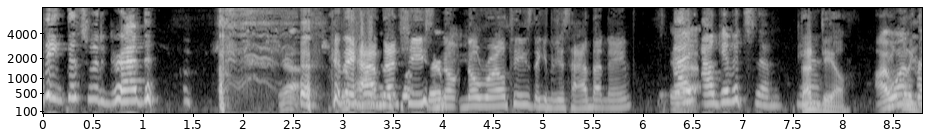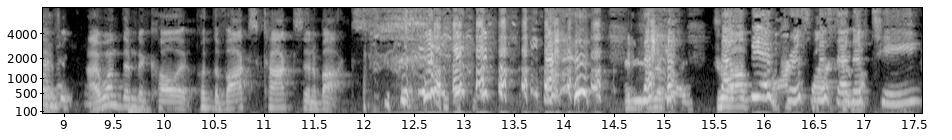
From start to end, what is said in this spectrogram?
think this would grab them. Yeah. Can they They're have that cheese? they're- No, no royalties. They can just have that name. Yeah. I, I'll give it to them. Yeah. That deal. I want them. To, I want them to call it "Put the Vox Cox in a Box." And you just, like, that would be a Vox Christmas Cox in a box. NFT There you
